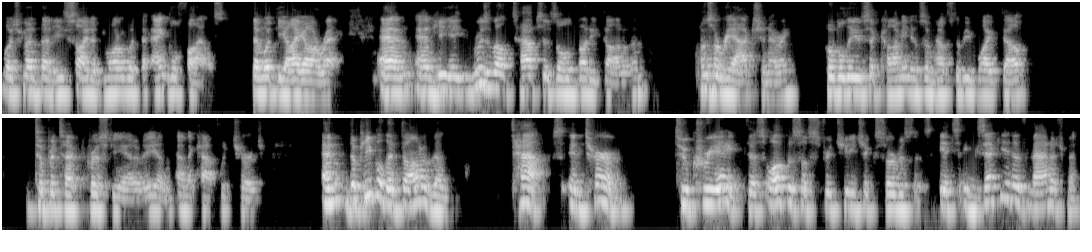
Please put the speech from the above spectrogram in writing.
which meant that he sided more with the Anglophiles than with the IRA. And, and he Roosevelt taps his old buddy Donovan, who's a reactionary, who believes that communism has to be wiped out to protect Christianity and, and the Catholic Church. And the people that Donovan taps in turn to create this Office of Strategic Services, its executive management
